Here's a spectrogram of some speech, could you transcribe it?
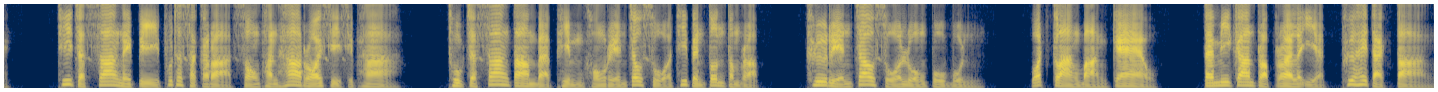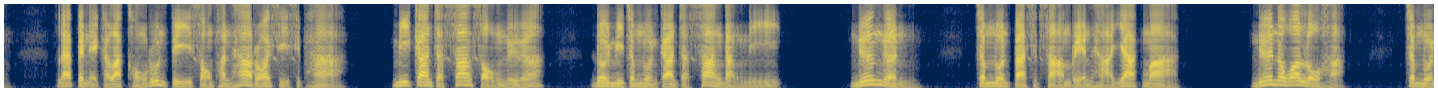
ก ที่จัดสร้างในปีพุทธศักราช 2545 ถูกจัดสร้างตามแบบพิมพ์ของเหรียญเจ้าสัวที่เป็นต้นตำรับ คือเหรียญเจ้าสัวหลวงปู่บุญ วัดกลางบางแก้ว แต่มีการปรับรายละเอียดเพื่อให้แตกต่าง และเป็นเอกลักษณ์ของรุ่นปี 2545 มีการจัดสร้างสองเนื้อ โดยมีจำนวนการจัดสร้างดังนี้ เนื้อเงิน จำนวน 83 เหรียญหายากมาก เนื้อนวโลหะ จำนวน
